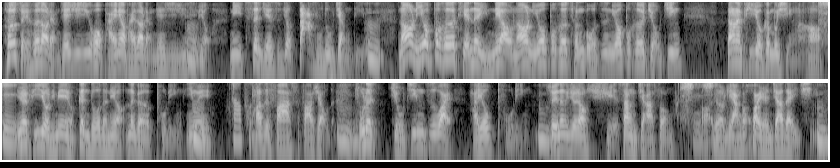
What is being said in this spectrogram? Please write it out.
喝水喝到两千 CC 或排尿排到两千 CC 左右。你肾结石就大幅度降低了，嗯，然后你又不喝甜的饮料，然后你又不喝纯果汁，你又不喝酒精，当然啤酒更不行了哈，是，因为啤酒里面有更多的尿那个普林，因为高普它是发发酵的，嗯，除了酒精之外还有普林，嗯。所以那个就叫雪上加霜啊，是是就两个坏人加在一起。嗯，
